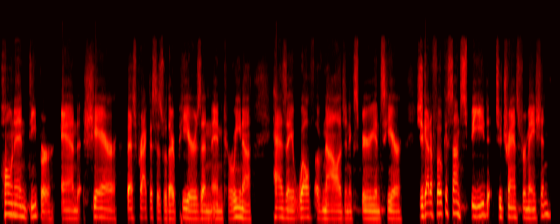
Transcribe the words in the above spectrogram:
hone in deeper and share best practices with our peers. And, and Karina has a wealth of knowledge and experience here. She's got a focus on speed to transformation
